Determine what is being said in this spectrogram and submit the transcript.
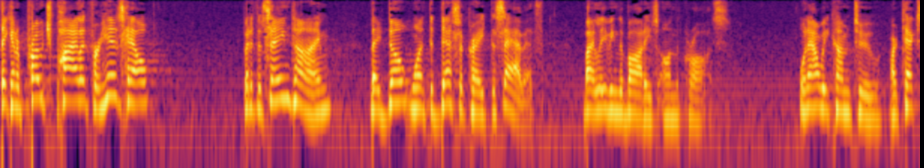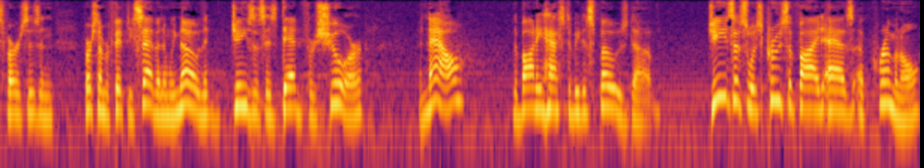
they can approach Pilate for his help. But at the same time, they don't want to desecrate the Sabbath by leaving the bodies on the cross. Well, now we come to our text verses in verse number 57, and we know that Jesus is dead for sure, and now the body has to be disposed of. Jesus was crucified as a criminal,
